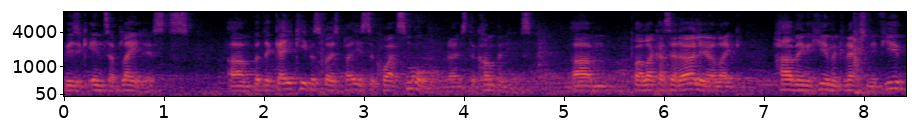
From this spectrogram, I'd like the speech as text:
music into playlists, um, but the gatekeepers for those playlists are quite small. You know, it's the companies. Um, but like I said earlier, like having a human connection. If you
